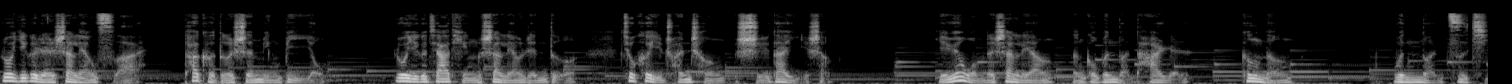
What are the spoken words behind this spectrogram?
若一个人善良慈爱，他可得神明庇佑；若一个家庭善良仁德，就可以传承十代以上。也愿我们的善良能够温暖他人，更能温暖自己。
